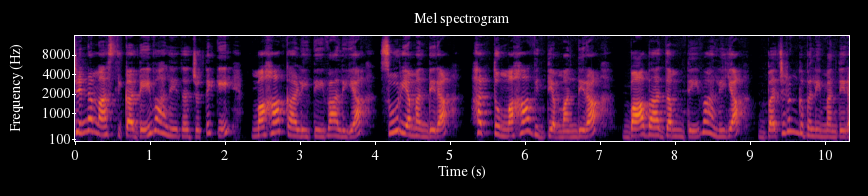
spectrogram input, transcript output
ಚಿನ್ನಮಾಸ್ತಿಕ ದೇವಾಲಯದ ಜೊತೆಗೆ ಮಹಾಕಾಳಿ ದೇವಾಲಯ, ಸೂರ್ಯ ಮಂದಿರ, ಹತ್ತು ಮಹಾವಿದ್ಯ ಮಂದಿರ, ಬಾಬಾದಮ್ ದೇವಾಲಯ, ಬಜರಂಗಬಲಿ ಮಂದಿರ,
